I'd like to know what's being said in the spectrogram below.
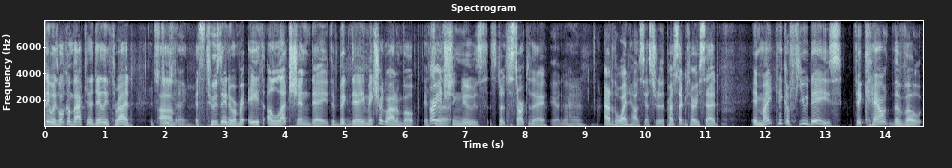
Anyways, welcome back to the Daily Thread. It's Um, Tuesday. it's Tuesday, November 8th, election day. It's a big day. Make sure to go out and vote. It's Very a- interesting news st- to start today. yeah, go ahead. Out of the White House yesterday, the press secretary said it might take a few days to count the vote.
